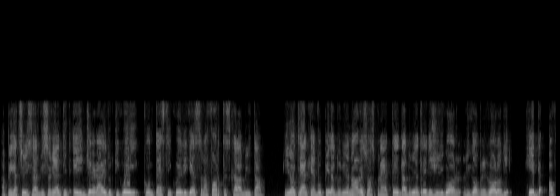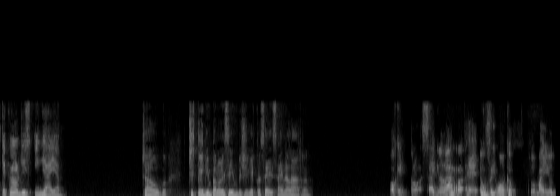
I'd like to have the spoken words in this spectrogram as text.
applicazioni service oriented e in generale tutti quei contesti in cui è richiesta una forte scalabilità. Inoltre anche MVP dal 2009 su ASP.NET e dal 2013 ricopre il ruolo di Head of Technologies in Gaia. Ciao Ugo, ci spieghi in parole semplici che cos'è Signalar? Ok, allora Signalar è, un framework, ormai io,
